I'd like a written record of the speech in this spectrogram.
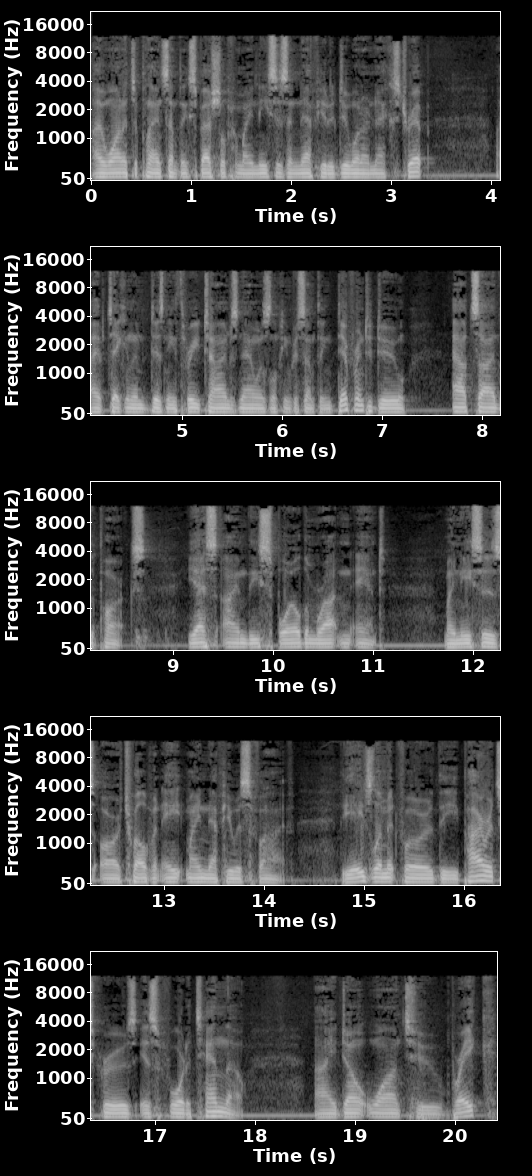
I wanted to plan something special for my nieces and nephew to do on our next trip. I have taken them to Disney three times now and was looking for something different to do outside the parks. Yes, I'm the spoil them rotten aunt. My nieces are 12 and 8, my nephew is 5. The age limit for the Pirates cruise is 4 to 10, though. I don't want to break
